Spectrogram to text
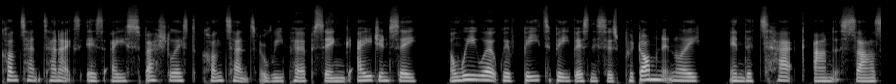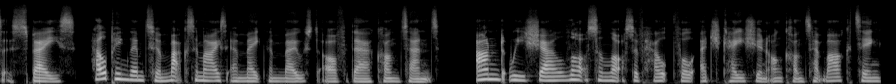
Content 10x is a specialist content repurposing agency, and we work with B2B businesses predominantly in the tech and SaaS space, helping them to maximize and make the most of their content. And we share lots and lots of helpful education on content marketing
